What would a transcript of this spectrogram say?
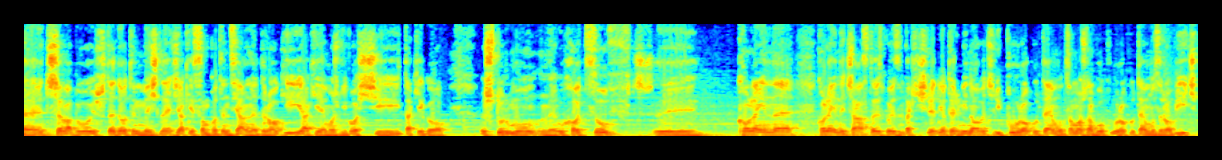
E, Trzeba było już wtedy o tym myśleć, jakie są potencjalne drogi, jakie możliwości takiego szturmu uchodźców. Yy, Kolejne, kolejny czas to jest powiedzmy taki średnioterminowy, czyli pół roku temu, co można było pół roku temu zrobić.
